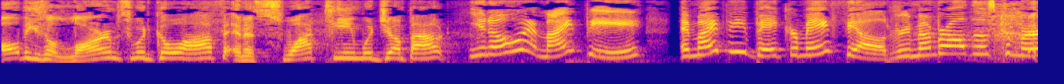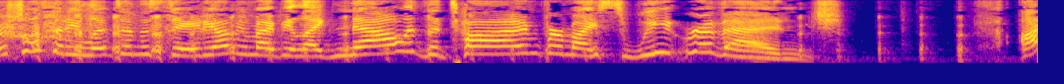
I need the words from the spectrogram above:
all these alarms would go off and a SWAT team would jump out. You know who it might be? It might be Baker Mayfield. Remember all those commercials that he lived in the stadium? He might be like, now is the time for my sweet revenge. I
